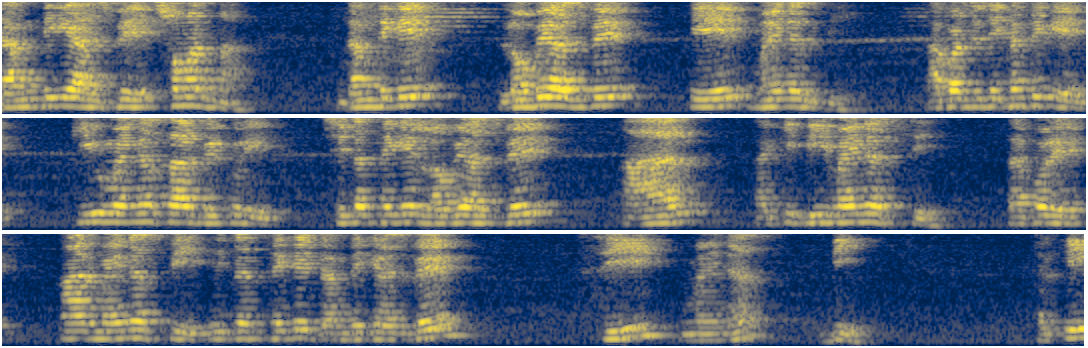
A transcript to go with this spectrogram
ডান দিকে আসবে সমান না। ডান দিকে লবে আসবে এ মাইনাস বি আবার যদি এখান থেকে কিউ মাইনাস আর বের করি, সেটা থেকে লবে আসবে আর আর কি বি মাইনাস সি তারপরে আর মাইনাস পি এটার থেকে ডান দিকে আসবে সি মাইনাস বি তাহলে এই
